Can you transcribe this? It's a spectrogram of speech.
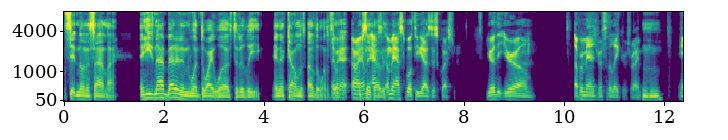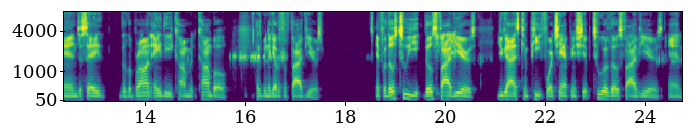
sitting on the sideline. And he's not better than what Dwight was to the league. And there are countless other ones. So, Okay, all right, I'm I'm, sick ask, of it. I'm gonna ask both of you guys this question. You're the you're um upper management for the Lakers, right? hmm And just say the LeBron AD com- combo has been together for five years, and for those two ye- those five years, you guys compete for a championship two of those five years and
